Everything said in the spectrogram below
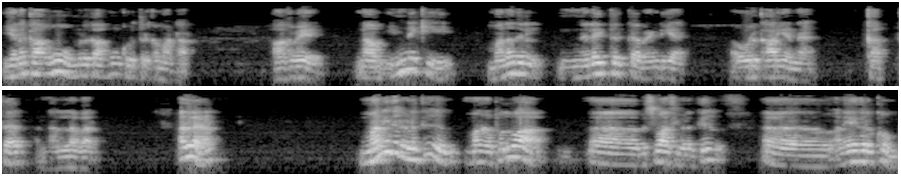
எனக்காகவும் உங்களுக்காகவும் கொடுத்திருக்க மாட்டார். ஆகவே நாம் இன்னைக்கு மனதில் நிலைத்திருக்க வேண்டிய ஒரு காரியம் என்ன? கத்தர் நல்லவர். அதுல மனிதர்களுக்கு ம- பொதுவா விசுவாசிகளுக்கு அநேகருக்கும்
